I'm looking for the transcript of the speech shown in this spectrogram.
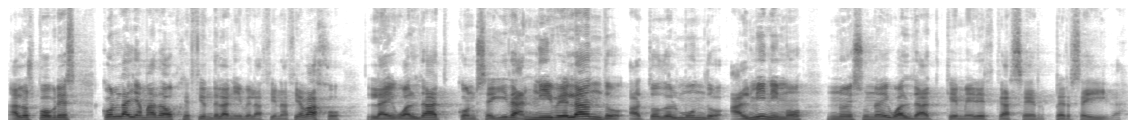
a los pobres, con la llamada objeción de la nivelación hacia abajo la igualdad conseguida nivelando a todo el mundo al mínimo no es una igualdad que merezca ser perseguida.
